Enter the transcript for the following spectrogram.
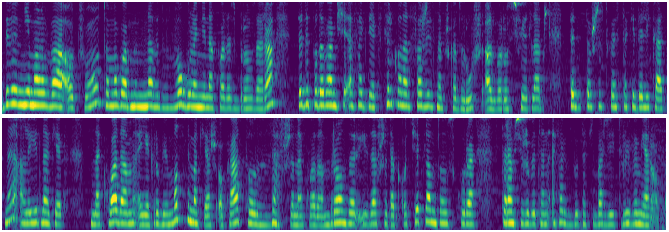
Gdybym nie malowała oczu, to mogłabym nawet w ogóle nie nakładać bronzera. Wtedy podoba mi się efekt, jak tylko na twarzy jest na przykład róż albo rozświetlacz. Wtedy to wszystko jest takie delikatne, ale jednak jak nakładam, jak robię mocny makijaż oka, to zawsze nakładam bronzer i zawsze tak ocieplam tą skórę. Staram się, żeby ten efekt był taki bardziej trójwymiarowy.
